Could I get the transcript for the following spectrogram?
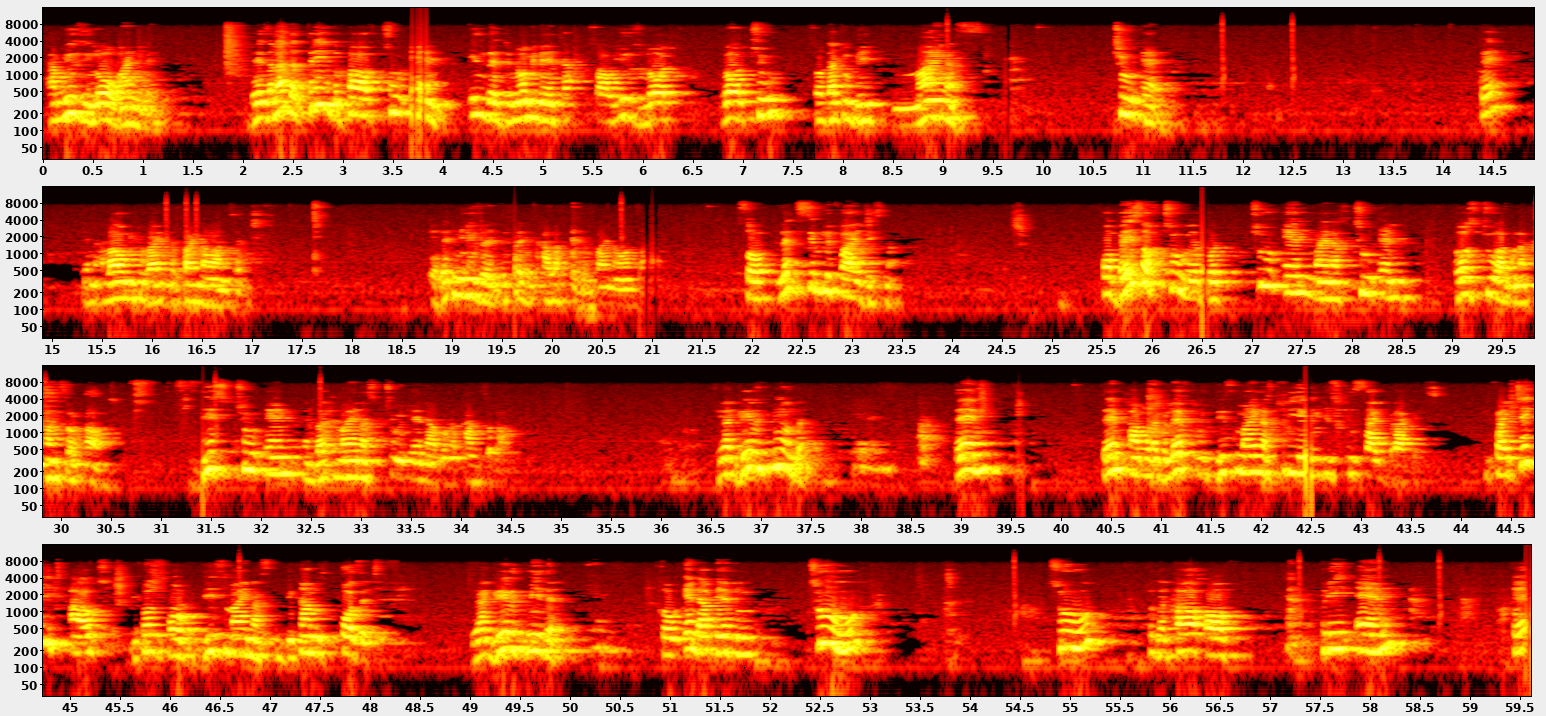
I'm using law 1 there. There's another 3 to the power of 2n in the denominator, so I'll use law, law 2, so that will be minus 2n. Okay? Then allow me to write the final answer. Okay, let me use a different color for the final answer. So let's simplify this now. For base of 2, we have got 2n minus 2n. Those two are going to cancel out. This 2n and that minus 2n are going to cancel out. Do you agree with me on that? Yes. Then, then I'm going to be left with this minus 3n which is inside brackets. If I take it out because of this minus, it becomes positive. You agree with me there? Yes. So we end up having 2, 2 to the power of 3n, okay?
